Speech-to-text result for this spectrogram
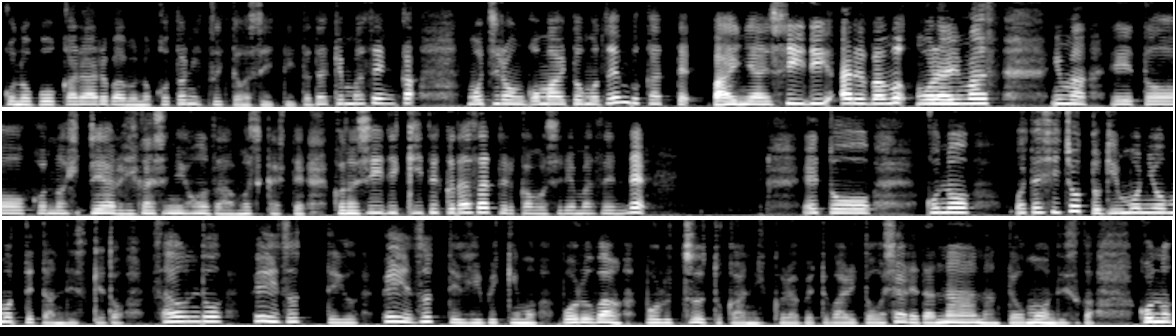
このボーカルアルバムのことについて教えていただきますただけませんか？もちろん5枚とも全部買ってバイニャン CD アルバムもらいます。今えっ、ー、とこの JR 東日本さんもしかしてこの CD 聞いてくださってるかもしれませんね。えっと、この、私ちょっと疑問に思ってたんですけど、サウンドフェーズっていう、フェーズっていう響きも、ボル1、ボル2とかに比べて割とおしゃれだなぁなんて思うんですが、この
